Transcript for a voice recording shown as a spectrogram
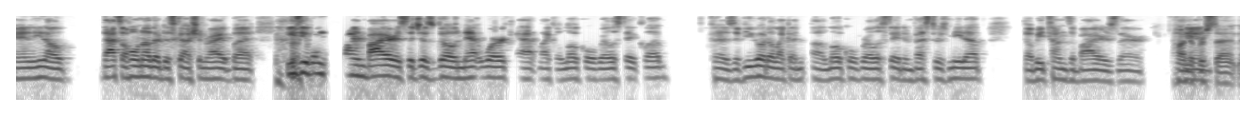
And you know that's a whole nother discussion right? But easy way to find buyers to just go network at like a local real estate club because if you go to like a, a, local real estate investors meetup there'll be tons of buyers there. 100% and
